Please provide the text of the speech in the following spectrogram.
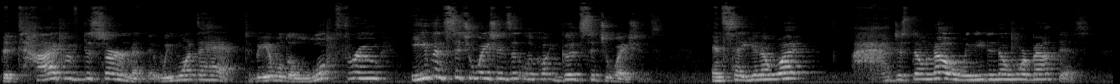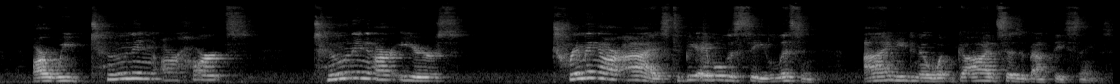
the type of discernment that we want to have, to be able to look through even situations that look like good situations and say, you know what? I just don't know. We need to know more about this. Are we tuning our hearts, tuning our ears, trimming our eyes to be able to see? Listen, I need to know what God says about these things,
